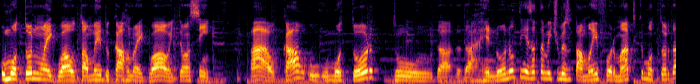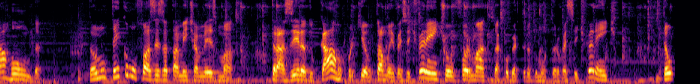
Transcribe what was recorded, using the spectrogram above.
o motor não é igual, o tamanho do carro não é igual, então assim, ah, o carro, o, o motor do, da, da Renault não tem exatamente o mesmo tamanho e formato que o motor da Honda. Então não tem como fazer exatamente a mesma traseira do carro, porque o tamanho vai ser diferente, ou o formato da cobertura do motor vai ser diferente. Então,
